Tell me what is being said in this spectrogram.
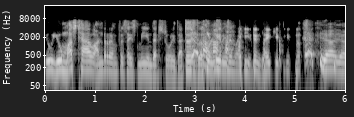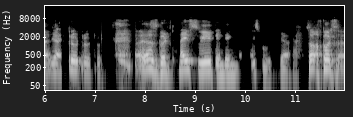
you you must have underemphasized me in that story. That is the only reason why he didn't like it. You know. yeah, yeah, yeah. True, true, true. Uh, that was good. Nice, sweet ending. Nice movie. Yeah. So of course uh,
